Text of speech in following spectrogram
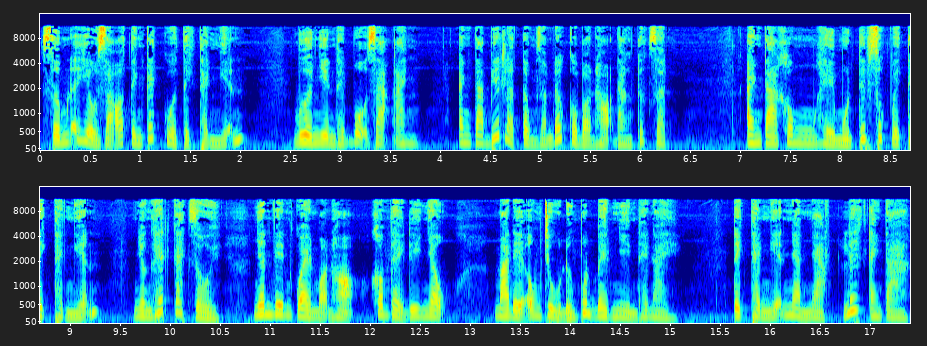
sớm đã hiểu rõ tính cách của tịch thành nghiễn. Vừa nhìn thấy bộ dạng anh, anh ta biết là tổng giám đốc của bọn họ đang tức giận. Anh ta không hề muốn tiếp xúc với tịch thành nghiễn, nhưng hết cách rồi, nhân viên quèn bọn họ không thể đi nhậu, mà để ông chủ đứng một bên nhìn thế này. Tịch thành nghiễn nhàn nhạt, nhạt liếc anh ta,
